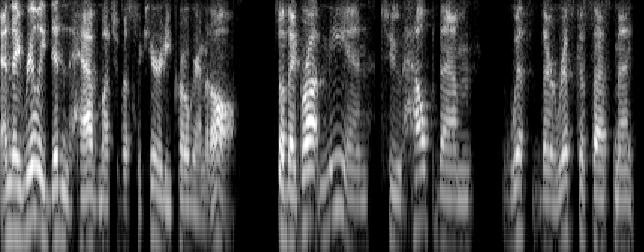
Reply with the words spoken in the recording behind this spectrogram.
And they really didn't have much of a security program at all. So they brought me in to help them with their risk assessment,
